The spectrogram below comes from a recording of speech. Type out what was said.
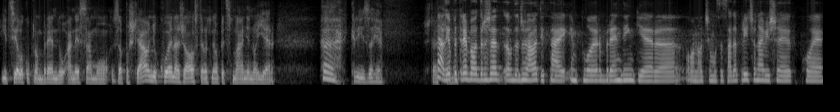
i cjelokupnom brendu, a ne samo zapošljavanju, koje je nažalost trenutno opet smanjeno jer ah, kriza je. Šta da, ali opet treba održavati taj employer branding jer eh, ono o čemu se sada priča najviše koje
